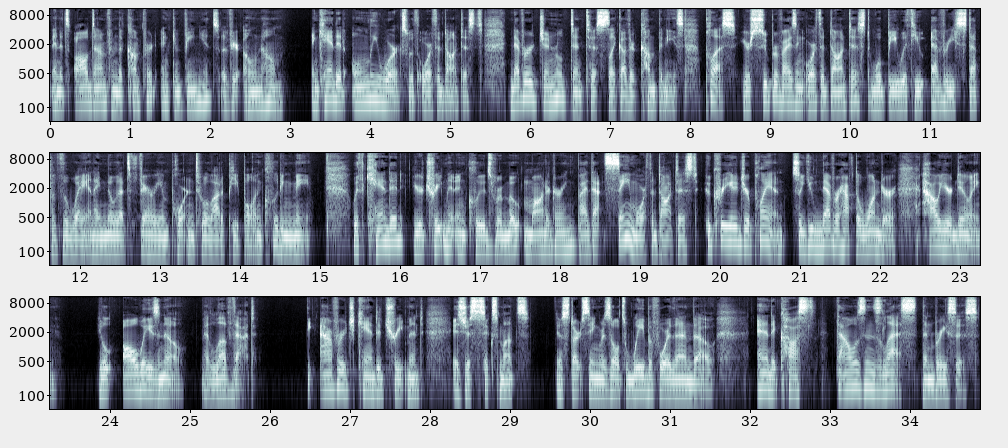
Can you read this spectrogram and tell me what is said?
And it's all done from the comfort and convenience of your own home. And Candid only works with orthodontists, never general dentists like other companies. Plus, your supervising orthodontist will be with you every step of the way, and I know that's very important to a lot of people, including me. With Candid, your treatment includes remote monitoring by that same orthodontist who created your plan, so you never have to wonder how you're doing. You'll always know. I love that. The average Candid treatment is just six months. You'll start seeing results way before then, though, and it costs thousands less than braces.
